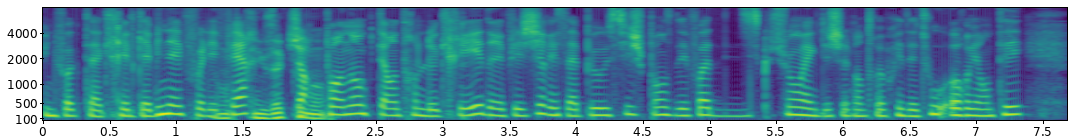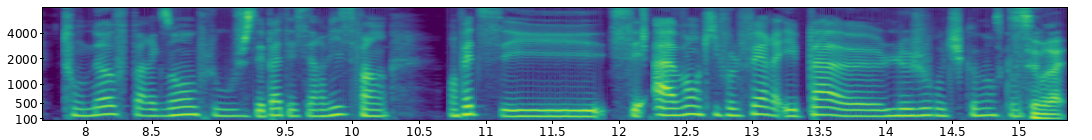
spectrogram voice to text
une fois que tu as créé le cabinet. Il faut les faire Exactement. genre pendant que tu es en train de le créer, de réfléchir. Et ça peut aussi, je pense, des fois, des discussions avec des chefs d'entreprise et tout, orienter ton offre, par exemple, ou je sais pas, tes services. Enfin, en fait, c'est c'est avant qu'il faut le faire et pas euh, le jour où tu commences. Quoi. C'est vrai.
